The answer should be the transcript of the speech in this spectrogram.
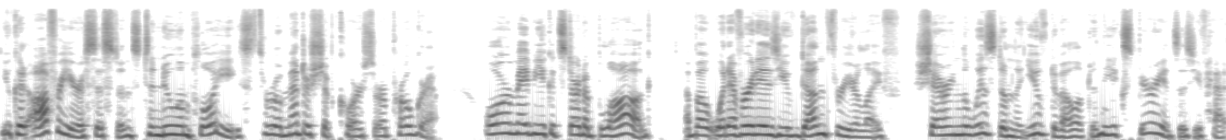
You could offer your assistance to new employees through a mentorship course or a program. Or maybe you could start a blog about whatever it is you've done through your life, sharing the wisdom that you've developed and the experiences you've had.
